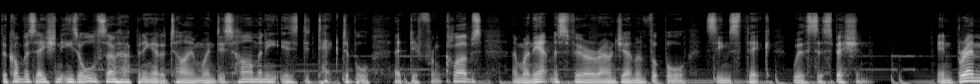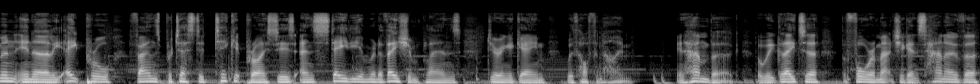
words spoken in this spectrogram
the conversation is also happening at a time when disharmony is detectable at different clubs and when the atmosphere around German football seems thick with suspicion. In Bremen in early April, fans protested ticket prices and stadium renovation plans during a game with Hoffenheim. In Hamburg, a week later, before a match against Hanover,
